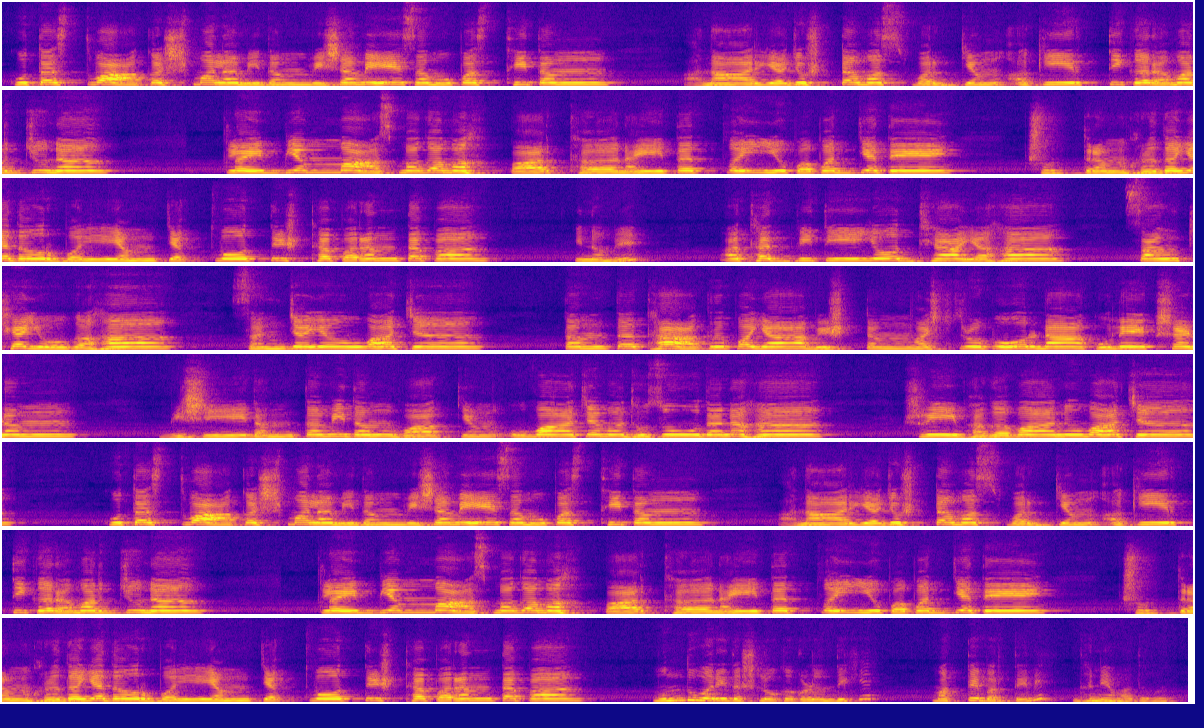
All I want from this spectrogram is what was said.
कुतस्त्वाकश्मलमिदं विषमे समुपस्थितम्। अनार्यजुष्टमस्वर्ग्यम् अकीर्तिकरमर्जुन क्लैब्यं मास्मगमः पार्थ नैतत्त्वय्युपपद्यते पार्थनैतत्वय्युपपद्यते क्षुद्रं हृदयदौर्बल्यं त्यक्तोत्तिष्ठ परन्तप। इनमे अथ द्वितीयोऽध्यायः। साङ्ख्ययोगः। सञ्जय उवाच। तं तथा कृपयाविष्टम् अश्रुपूर्णाकुलेक्षणम्। विषीदन्तमिदं वाक्यम् उवाच मधुसूदनः। श्रीभगवानुवाच कुतस्त्वाकश्मलमिदं विषमे समुपस्थितम्। अनार्यजुष्टमस्वर्ग्यम् अकीर्तिकरमर्जुन। क्लैब्यं मास्मगमः पार्थ नैतत्त्वय्युपपद्यते ಕ್ಷುದ್ರಂ ಹೃದಯ ದೌರ್ಬಲ್ಯಂ ತ್ಯಕ್ವೋತ್ತಿಷ್ಠ ಪರಂತಪ ಮುಂದುವರಿದ ಶ್ಲೋಕಗಳೊಂದಿಗೆ ಮತ್ತೆ ಬರ್ತೇನೆ. ಧನ್ಯವಾದಗಳು.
